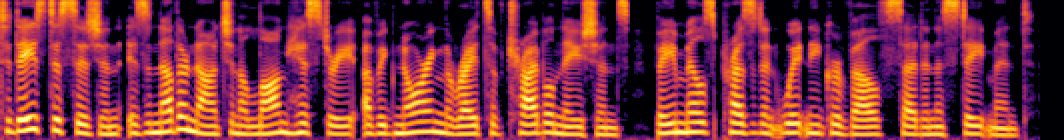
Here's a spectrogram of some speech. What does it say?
Today's decision is another notch in a long history of ignoring the rights of tribal nations, Bay Mills President Whitney Gravelle said in a statement.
